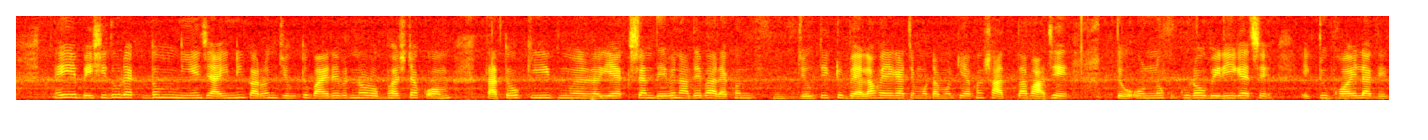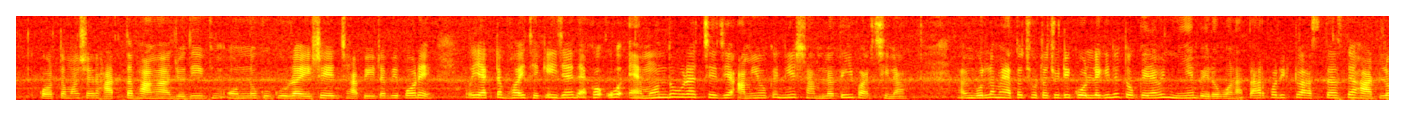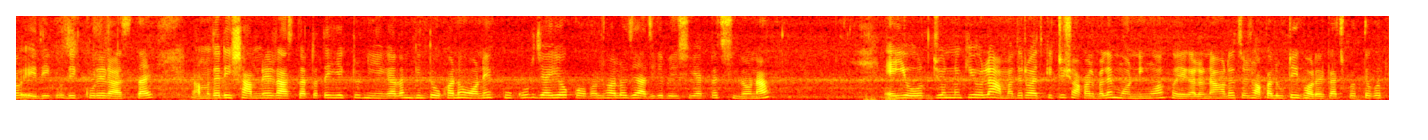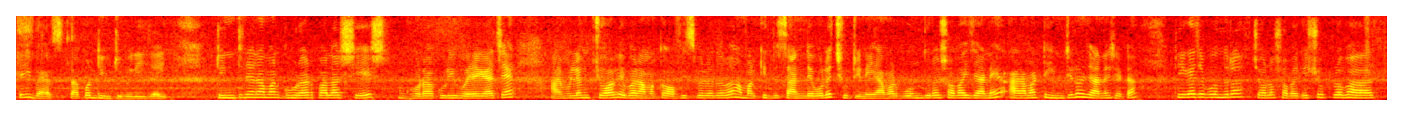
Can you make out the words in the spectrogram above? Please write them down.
এই বেশি দূর একদম নিয়ে যাইনি কারণ যেহেতু বাইরে বেরোনোর অভ্যাসটা কম, তাতেও কি রিয়াকশান দেবে না দেবে? আর এখন যেহেতু একটু বেলা হয়ে গেছে মোটামুটি, এখন সাতটা বাজে, তো অন্য কুকুররাও বেরিয়ে গেছে। একটু ভয় লাগে। কর্তামশার হাতটা ভাঙা, যদি অন্য কুকুররা এসে ঝাঁপিয়ে টাপিয়ে পড়ে, ওই একটা ভয় থেকেই যায়। দেখো, ও এমন দৌড়াচ্ছে যে আমি ওকে নিয়ে সামলাতেই পারছি না। আমি বললাম, এত ছোটাছুটি করলে কিন্তু তোকে আমি নিয়ে বেরোবো না। তারপর একটু আস্তে আস্তে হাঁটলো এদিক ওদিক করে রাস্তায়। আমাদের এই সামনের রাস্তাটাতেই একটু নিয়ে গেলাম, কিন্তু ওখানে অনেক কুকুর। যাই হোক, কপাল ভালো যে আজকে বেশি একটা ছিল না। এই ওর জন্য কি হলো? আমাদেরও আজকে একটু সকালবেলায় মর্নিং ওয়াক হয়ে গেল। না হলে সকাল উঠেই ঘরের কাজ করতে করতেই ব্যাস, তারপর ডিউটি বেরিয়ে যাই। টিনটিনের আমার ঘোরার পালা শেষ, ঘোরাঘুরি হয়ে গেছে। আমি বললাম, চল, এবার আমাকে অফিস বেরোতে হবে। আমার কিন্তু সানডে বলে ছুটি নেই। আমার বন্ধুরা সবাই জানে, আর আমার টিনটিনও জানে সেটা। ঠিক আছে বন্ধুরা, চলো সবাইকে সুপ্রভাত।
